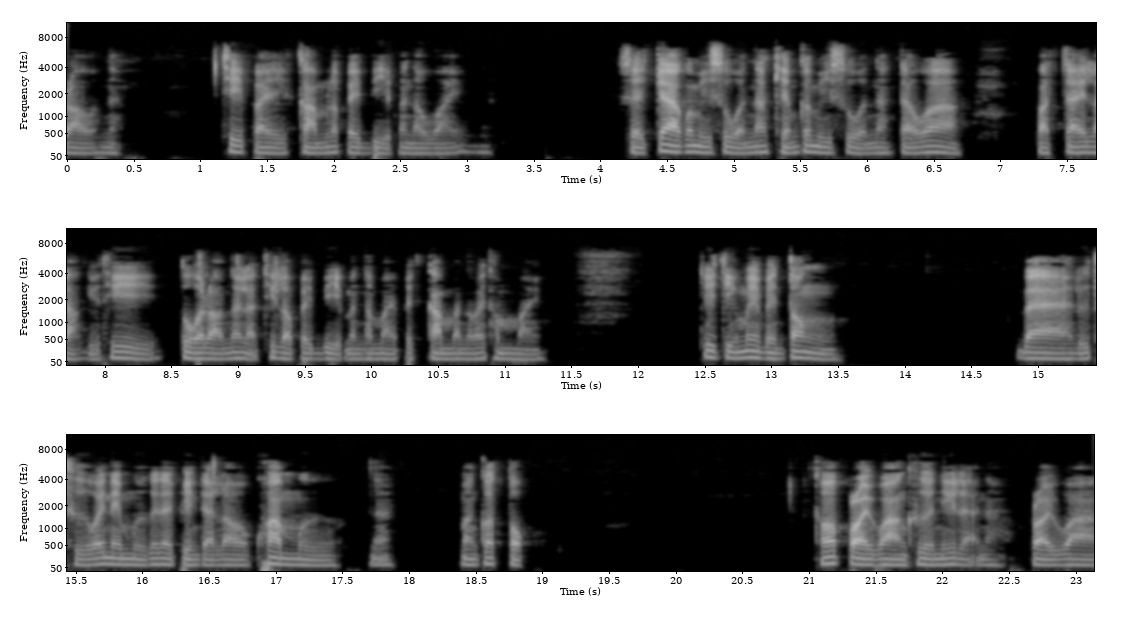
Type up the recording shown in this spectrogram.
เรานะที่ไปกำแล้วไปบีบมันเอาไว้ เศษแก้วก็มีส่วนนะเข็มก็มีส่วนนะแต่ว่าปัจจัยหลักอยู่ที่ตัวเรานั่นแหละ ที่เราไปบีบมันทำไมไปกรรมมันไว้ทำไม ที่จริงไม่เป็นต้องแบหรือถือไว้ในมือก็ได้เพียงแต่เราคว่ำมือนะมันก็ตกเขาว่าปล่อยวางคืนนี้แหละนะปล่อยวาง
